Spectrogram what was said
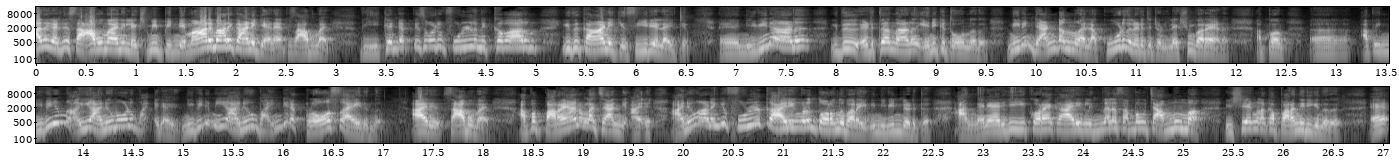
അത് കഴിഞ്ഞ് സാബുമാനും ലക്ഷ്മിയും പിന്നെ മാറി മാറി കാണിക്കുകയാണ്. അപ്പോൾ സാബുമാൻ വീക്കെൻഡ് എപ്പിസോഡ് ഫുള്ള് മിക്കവാറും ഇത് കാണിക്കും സീരിയലായിട്ട് നിവിനാണ് ഇത് എടുത്തതെന്നാണ് എനിക്ക് തോന്നുന്നത്. നിവിൻ രണ്ടൊന്നും അല്ല കൂടുതൽ എടുത്തിട്ടുണ്ട് ലക്ഷ്മി പറയാണ്. അപ്പം അപ്പം നിവിനും ഈ അനുമോളും നിവിനും ഈ അനുവും ഭയങ്കര ക്ലോസ് ആയിരുന്നു. ആര്? സാബുമാൻ. അപ്പം പറയാനുള്ള ചാൻ അനുവാണെങ്കിൽ ഫുൾ കാര്യങ്ങളും തുറന്നു പറയും ഈ നിവിന്റെ അടുത്ത്. അങ്ങനെ ആയിരിക്കും ഈ കുറേ കാര്യങ്ങൾ ഇന്നലെ സംഭവിച്ച അമ്മുമ്മ വിഷയങ്ങളൊക്കെ പറഞ്ഞിരിക്കുന്നത്. ഏഹ്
